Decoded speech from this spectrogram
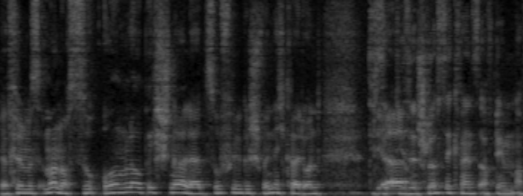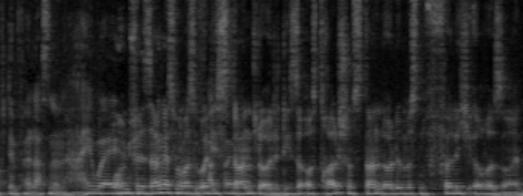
Der Film ist immer noch so unglaublich schnell, er hat so viel Geschwindigkeit und diese, ja, diese Schlusssequenz auf dem, auf dem verlassenen Highway. Und wir sagen jetzt mal was über die Stuntleute. Diese australischen Stuntleute müssen völlig irre sein.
